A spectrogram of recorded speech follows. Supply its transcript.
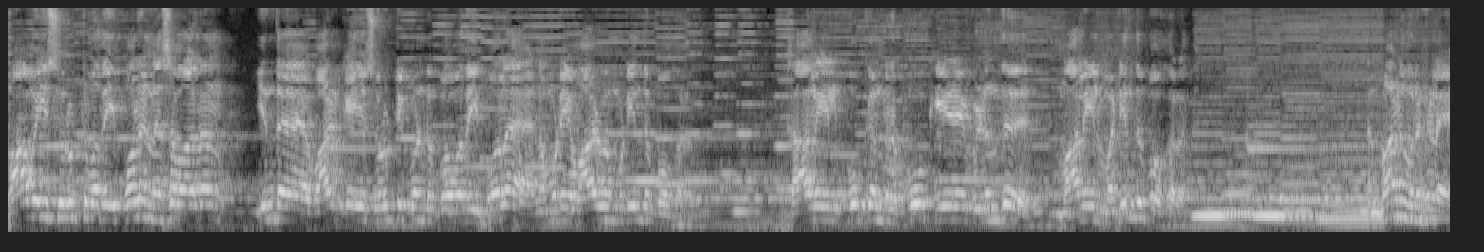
பாவை சுருட்டுவதை போல நெசவாளன் இந்த வாழ்க்கையை சுருட்டி கொண்டு போவதை போல நம்முடைய வாழ்வு முடிந்து போகிறது. காலையில் பூக்கின்ற பூ கீழே விழுந்து மாலையில் மடிந்து போகிறது. அன்பானவர்களே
